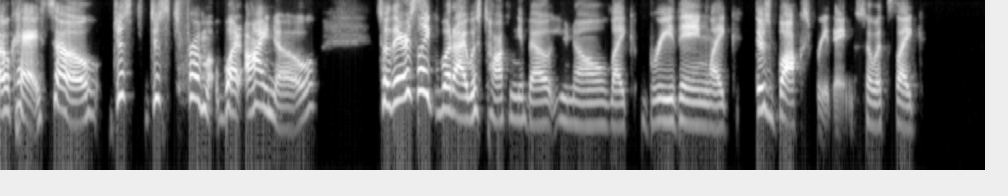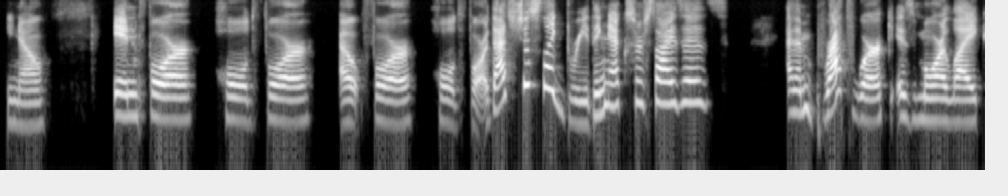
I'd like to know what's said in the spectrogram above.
Okay, so just just from what I know, so there's like what I was talking about, you know, like breathing, like there's box breathing. So it's like, you know, in for, hold for, out for, hold for. That's just like breathing exercises. And then breath work is more like,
